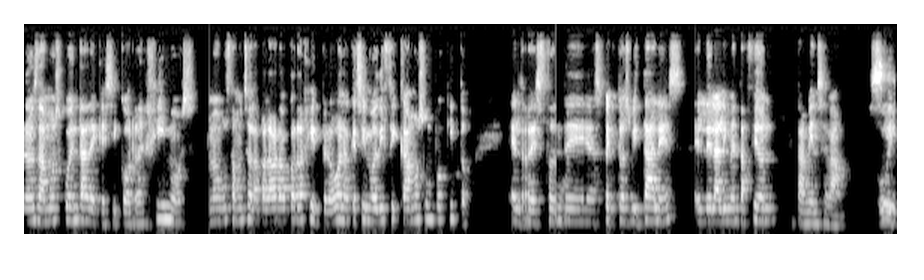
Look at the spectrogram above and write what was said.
nos damos cuenta de que si corregimos, no me gusta mucho la palabra corregir, pero bueno, que si modificamos un poquito el resto de aspectos vitales, el de la alimentación también se va sí,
